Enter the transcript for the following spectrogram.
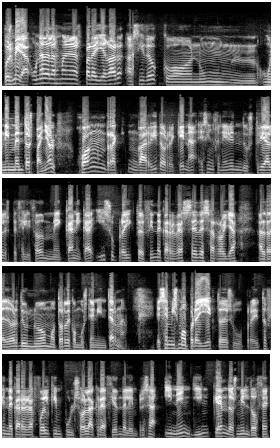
Pues mira, una de las maneras para llegar ha sido con un, invento español. Juan Garrido Requena es ingeniero industrial especializado en mecánica y su proyecto de fin de carrera se desarrolla alrededor de un nuevo motor de combustión interna. Ese mismo proyecto de su proyecto fin de carrera fue el que impulsó la creación de la empresa InEngine, que en 2012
